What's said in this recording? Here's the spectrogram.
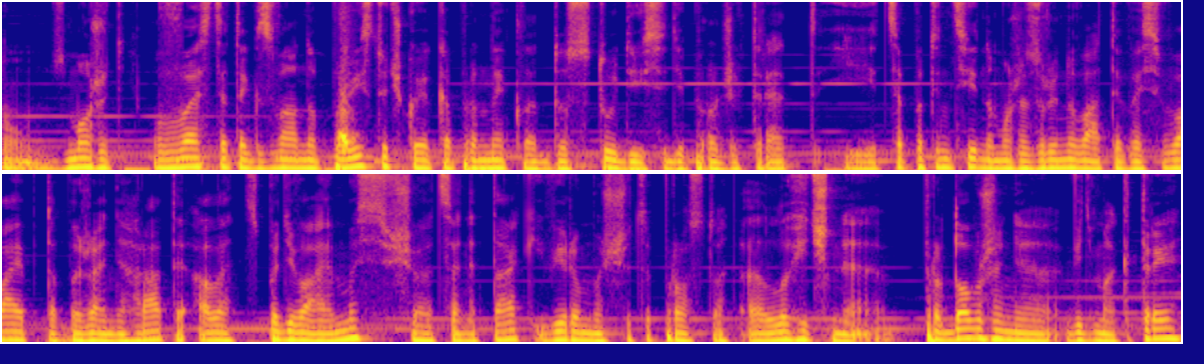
ну зможуть ввести так звану повісточку, яка проникла до студії CD Projekt Red. І це потенційно може зруйнувати весь вайб та бажання грати. Але сподіваємось, що це не так, і віримо, що це просто е, логічне продовження Відьмак 3,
